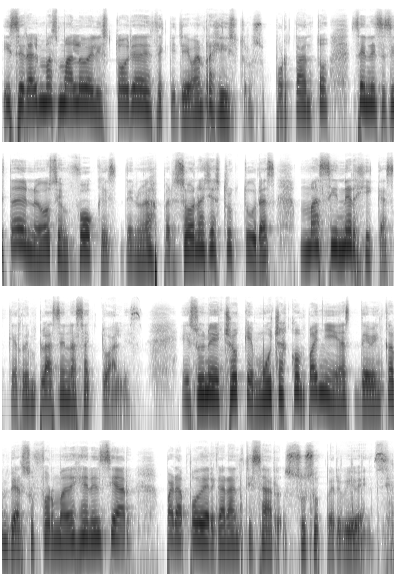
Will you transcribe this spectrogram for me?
y será el más malo de la historia desde que llevan registros. Por tanto, se necesita de nuevos enfoques, de nuevas personas y estructuras más sinérgicas que reemplacen las actuales. Es un hecho que muchas compañías deben cambiar su forma de gerenciar para poder garantizar su supervivencia.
